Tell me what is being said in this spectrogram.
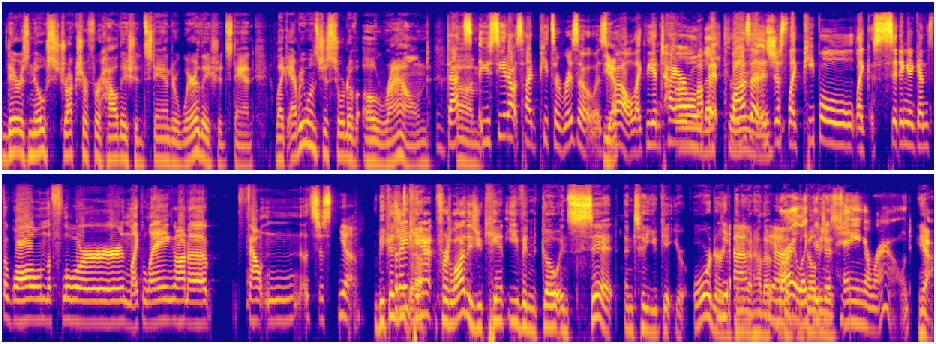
there is no structure for how they should stand or where they should stand. Like everyone's just sort of around. that's Um, you see it outside Pizza Rizzo as Yep. well. Like the entire Oh, Muppet Plaza true. is just like people like sitting against the wall on the floor and like laying on a fountain. It's just Yeah. because But you I- can't for a lot of these you can't even go and sit until you get your order Yeah, depending on how the, yeah. right. Like you're building just is. hanging around. yeah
